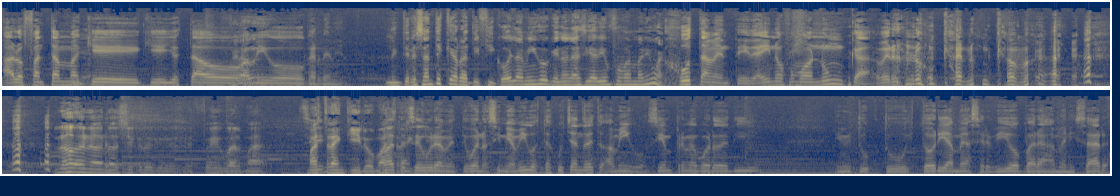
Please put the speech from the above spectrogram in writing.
a los fantasmas que, que yo he estado, Pero- amigo Cardemio. Lo interesante es que ratificó el amigo que no le hacía bien fumar marihuana. Justamente, y de ahí no fumó nunca, pero nunca, nunca más. No, no, no, yo creo que después igual más, más ¿Sí? tranquilo, más Mate, tranquilo. seguramente. Bueno, si mi amigo está escuchando esto, amigo, siempre me acuerdo de ti. Y tu, tu historia me ha servido para amenizar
